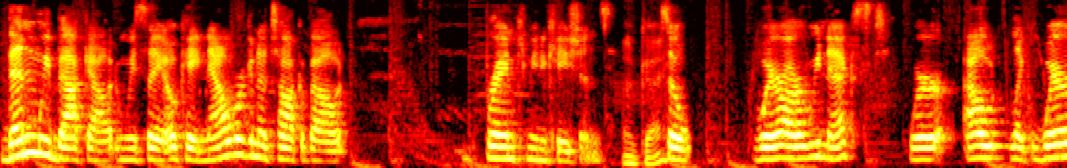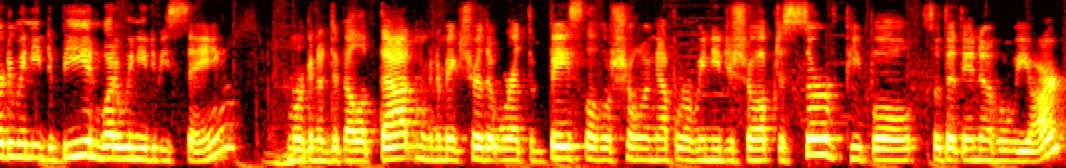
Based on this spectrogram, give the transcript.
then we back out and we say okay now we're going to talk about brand communications Okay. so where are we next? We're out like where do we need to be and what do we need to be saying? Mm-hmm. We're going to develop that and we're going to make sure that we're at the base level showing up where we need to show up to serve people so that they know who we are.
